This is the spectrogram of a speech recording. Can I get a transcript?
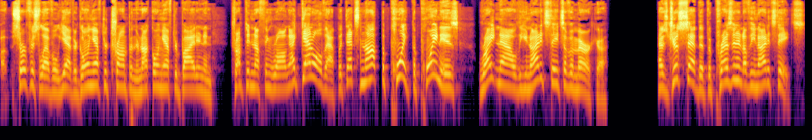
uh, surface level, yeah, they're going after Trump and they're not going after Biden and Trump did nothing wrong. I get all that, but that's not the point. The point is right now, the United States of America has just said that the president of the United States,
